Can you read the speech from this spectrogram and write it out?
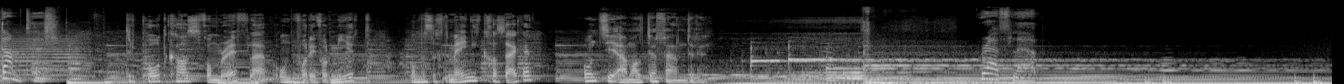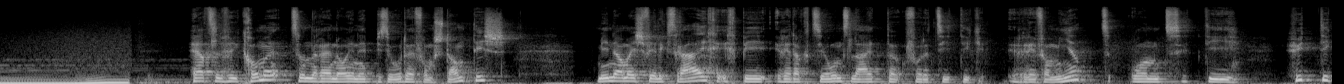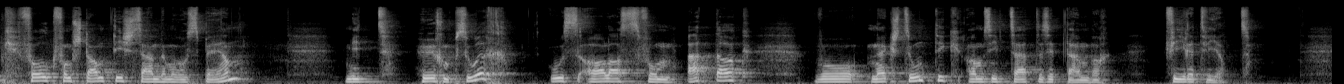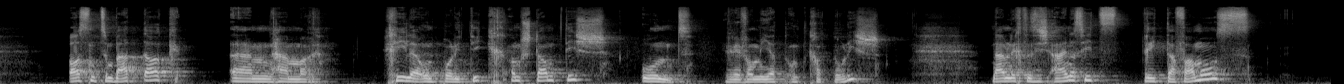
Stammtisch. Der Podcast vom RefLab und von Reformiert, wo man sich die Meinung kann sagen und sie auch mal verändern RefLab. Herzlich willkommen zu einer neuen Episode vom Stammtisch. Mein Name ist Felix Reich, ich bin Redaktionsleiter von der Zeitung Reformiert und die heutige Folge vom Stammtisch senden wir aus Bern mit höherem Besuch aus Anlass vom Betttag, wo nächsten Sonntag am 17. September gefeiert wird. Passend zum Betttag ähm, haben wir Chile und Politik am Stammtisch und reformiert und katholisch. Nämlich, das ist einerseits Rita Famos,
